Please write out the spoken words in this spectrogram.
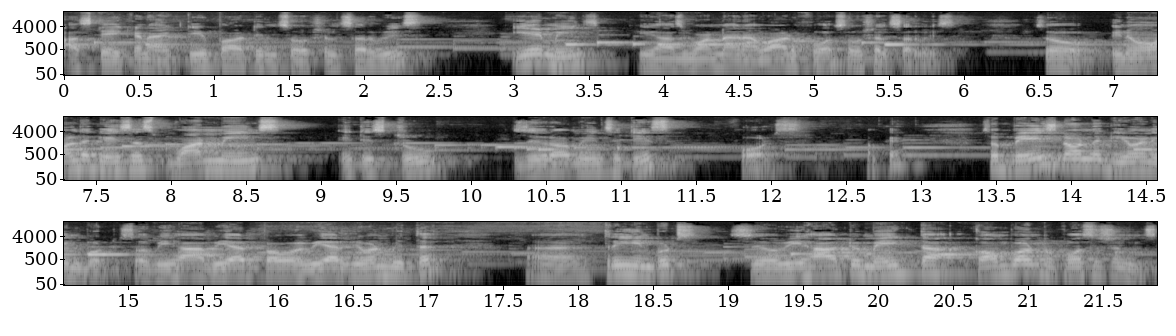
has taken active part in social service. A means he has won an award for social service. So in all the cases 1 means it is true 0 means it is false. Okay? So based on the given input so we have we are we are given with the uh, three inputs. So we have to make the compound propositions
